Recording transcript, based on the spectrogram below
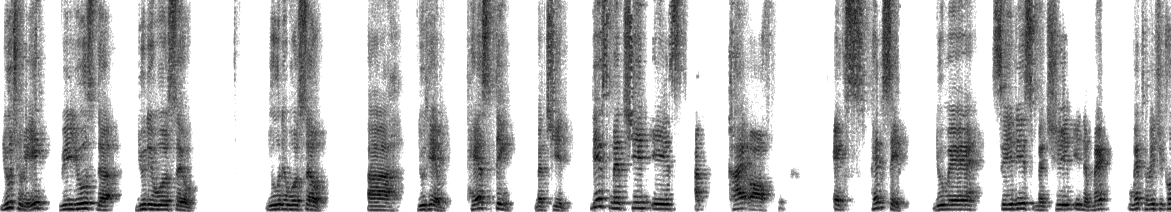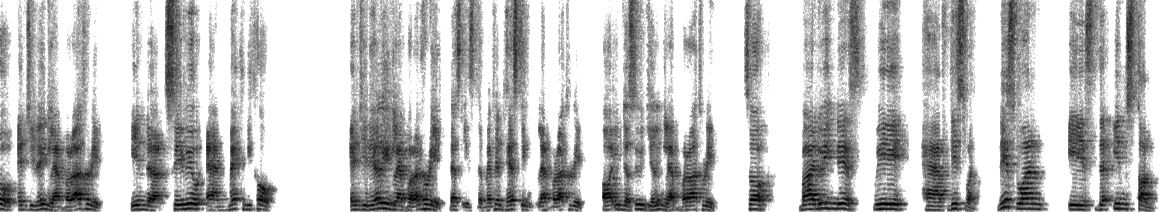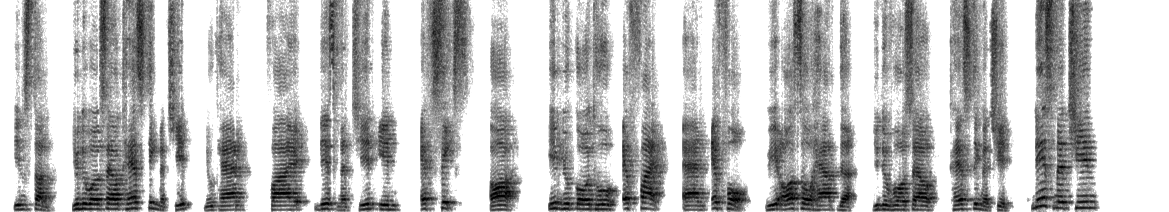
usually we use the universal universal uh, UTM testing machine. This machine is a kind of expensive. You may see this machine in the metallurgical engineering laboratory, in the civil and mechanical engineering laboratory, that is the metal testing laboratory, or in the civil engineering laboratory. So by doing this, we have this one. This one is the Instron, Instron universal testing machine. You can find this machine in F6 or if you go to F5 and F4, we also have the universal testing machine. This machine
